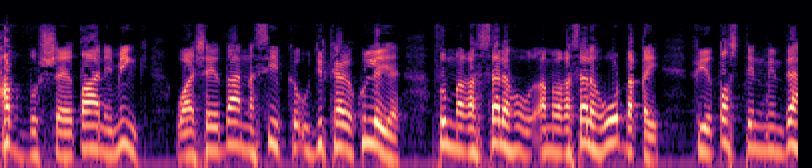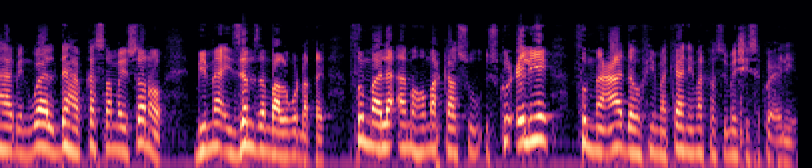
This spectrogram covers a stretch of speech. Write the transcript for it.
xadu shayطaani mink waa shaydaan nasiibka uu jirkaaga ku leeyahay uma hasalahu ama ghasalahu wuu dhaqay fii tastin min dahabin waal dahab ka samaysanoo bimaa'i zamzam baa lagu dhaqay uma la'amahu markaasuu isku celiyey uma caadahu fii makaanihi markaasuu meeshiisa ku celiyey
